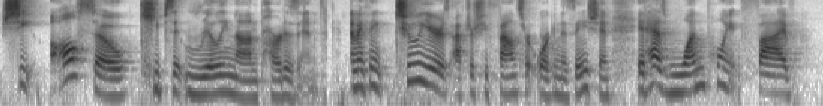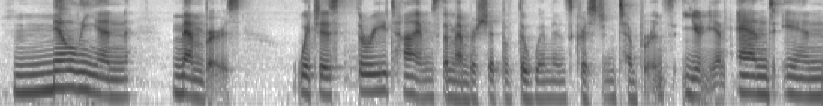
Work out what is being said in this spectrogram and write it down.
She also keeps it really nonpartisan. And I think two years after she founds her organization, it has 1.5 million members, which is three times the membership of the Women's Christian Temperance Union. And in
